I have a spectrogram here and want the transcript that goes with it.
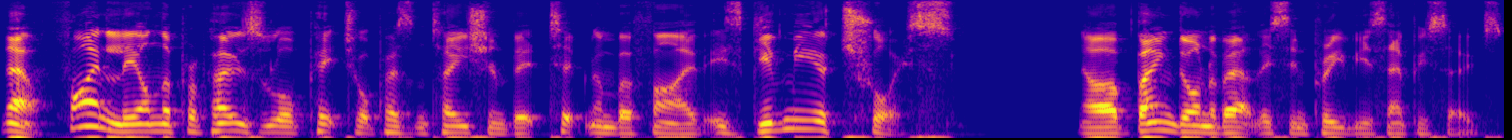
Now, finally, on the proposal or pitch or presentation bit, tip number five is give me a choice. Now, I've banged on about this in previous episodes,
